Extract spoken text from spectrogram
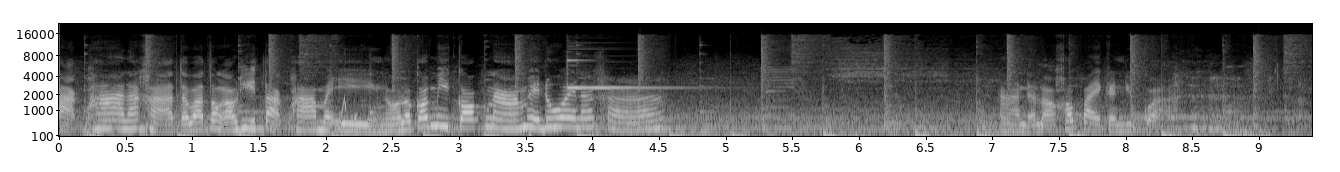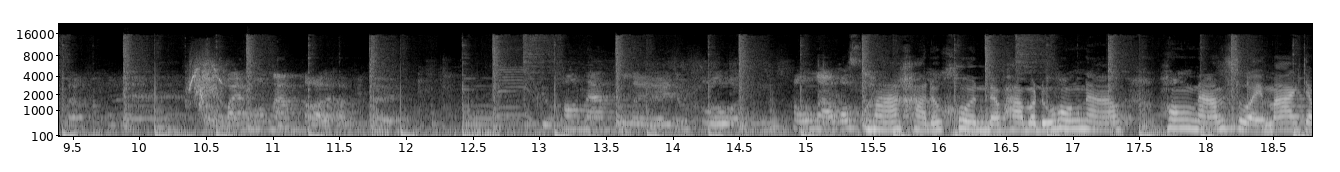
ตากผ้านะคะ แต่ว่าต้องเอาที่ตากผ้ามาเองเนาะแล้วก็มีก๊อกน้ำให้ด้วยนะคะ อ่าเดี๋ยวเราเข้าไปกันดีกว่า ห้องน้ำกันเลยทุกคน ห้องน้ำเขาสวยมาค่ะทุกคนเดี๋ยวพามาดูห้องน้ำห้องน้ำสวยมากจะ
